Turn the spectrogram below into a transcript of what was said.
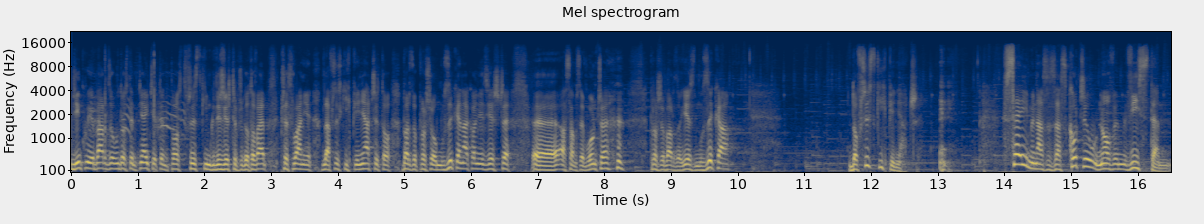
Dziękuję bardzo, udostępniajcie ten post wszystkim, gdyż jeszcze przygotowałem przesłanie dla wszystkich pieniaczy, to bardzo proszę o muzykę na koniec jeszcze, e, a sam se włączę. Proszę bardzo, jest muzyka. Do wszystkich pieniaczy. Sejm nas zaskoczył nowym wistem.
